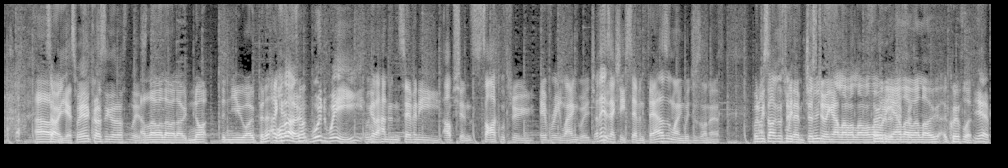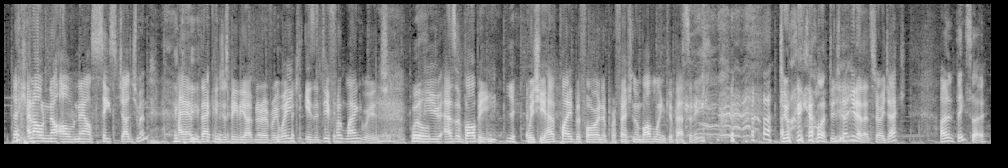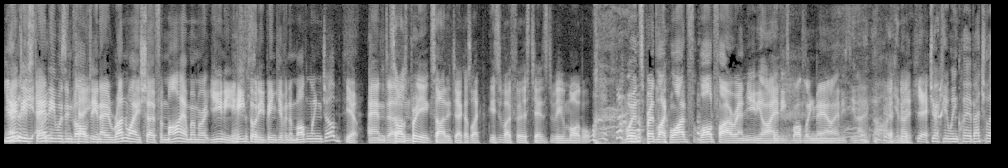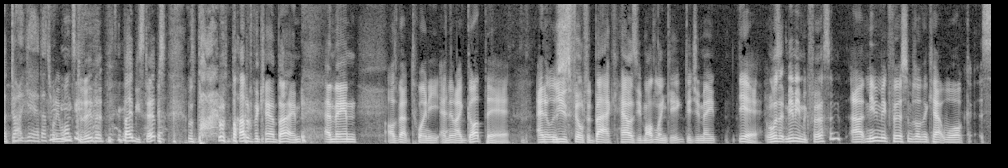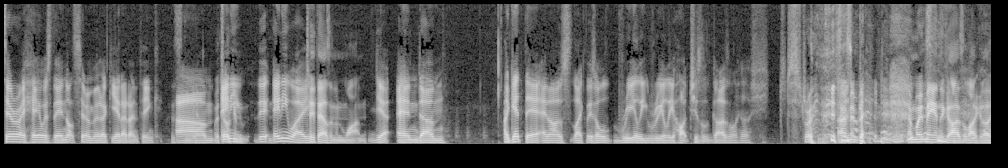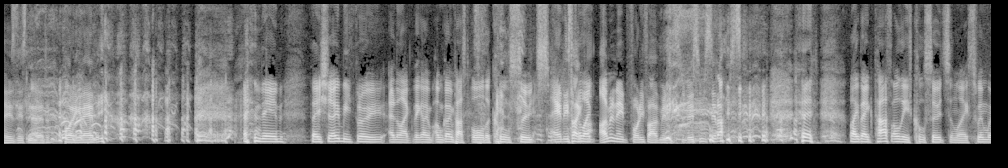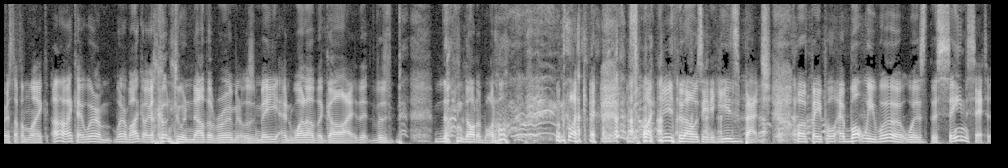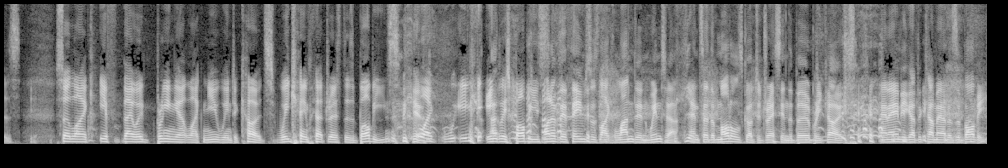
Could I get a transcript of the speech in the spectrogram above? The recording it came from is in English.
Um, Sorry, yes, we're crossing it off the list. Hello, hello, hello. Not the new opener. Okay, Although, would we, we got 170 options, cycle through every language? I think there's actually 7,000 languages on Earth. Would we cycle through With- them just through- doing hello, hello, hello? through the a hello, different- hello equivalent. Yeah. And I'll, no, I'll now cease judgment, and that can just be the opener every week, is a different language Well- with you as a Bobby, which you have played before in a professional modelling capacity. doing hello. Did you know, you know that story, Jack? I didn't think so. You know Andy, this? Andy was involved Okay. in a runway show for Myer when we were at uni. He thought he'd been given a modelling job. Yeah. And so I was um, pretty excited, Jack. I was like, this is my first chance to be a model. word spread like wild, wildfire around uni. Oh, Andy's modelling now, and he's you know, oh, you know, Yeah. do you reckon win Claire Bachelor? Don't, yeah, that's what he wants to do. The baby steps it was part, it was part of the campaign, and then I was about 20, and then I got there, and it was news filtered back. How was your modelling gig? Did you meet? Yeah. Or was it Mimi Macpherson? Uh, Mimi Macpherson was on the catwalk. Sarah O'Hare was there, not Sarah Murdoch yet, I don't think. Um, we're any, talking the, anyway, Two thousand and one. yeah, and um, I get there, and I was like, "There's all really, really hot chiseled guys." I'm like, "Oh, sh- screw this." I is remember, bad." yeah. and when me and the guys are like, "Oh, who's this nerd?" Pointing at Andy. and then they show me through, and like they're going, I'm going past all the cool suits. Andy's like, I'm like- "I'm gonna need forty-five minutes to do some sit-ups." like they pass all these cool suits and like swimwear and stuff. I'm like, oh, okay, where am where am I going? I got into another room and it was me and one other guy that was not, not a model. like, so I knew that I was in his batch of people, and what we were was the scene setters. So, like, if they were bringing out like new winter coats, we came out dressed as bobbies, Yeah. like w- Eng- English bobbies. One of their themes was like London winter, and so the models got to dress in the Burberry coats, and Andy got to come out as a Bobby.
